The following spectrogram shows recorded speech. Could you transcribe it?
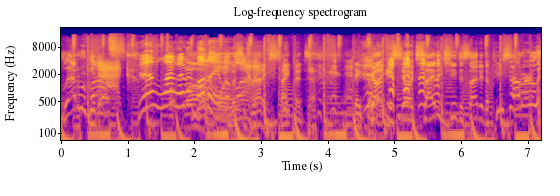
Glad we're back. Hello, everybody. Oh, boy, listen to that excitement. Gandhi's so excited she decided to peace out early.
